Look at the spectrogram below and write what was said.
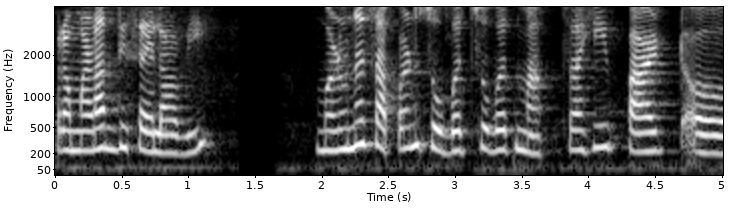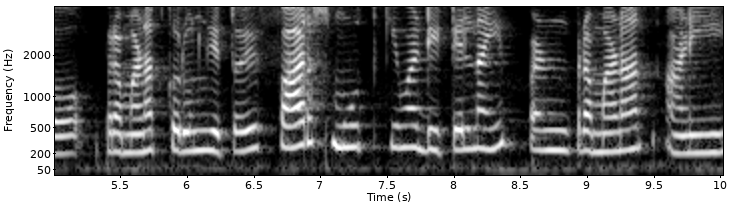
प्रमाणात दिसायला हवी. म्हणूनच आपण सोबत सोबत मागचाही पार्ट प्रमाणात करून घेतो आहे फार स्मूथ किंवा डिटेल नाही पण प्रमाणात आणि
